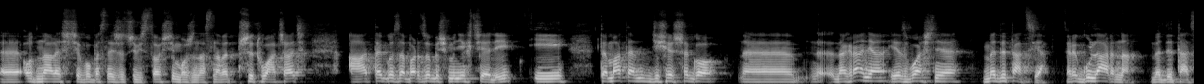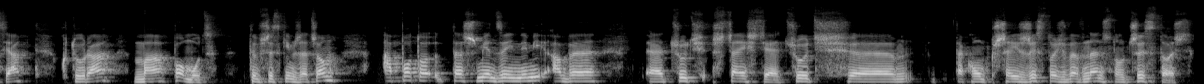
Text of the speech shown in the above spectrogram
e, odnaleźć się w obecnej rzeczywistości, może nas nawet przytłaczać, a tego za bardzo byśmy nie chcieli. I tematem dzisiejszego e, nagrania jest właśnie medytacja, regularna medytacja, która ma pomóc tym wszystkim rzeczom, a po to też między innymi, aby e, czuć szczęście, czuć taką przejrzystość wewnętrzną, czystość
